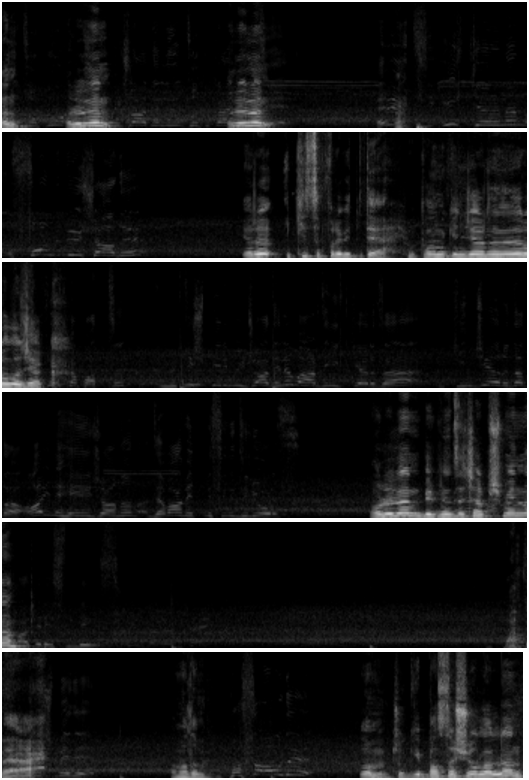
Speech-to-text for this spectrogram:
Lan. Evet ilk yarının son düdüğü çaldı. Yarı 2-0 bitti. Bakalım ikinci yarıda neler olacak. Kapattık. Müthiş bir mücadele vardı ilk yarıda. İkinci yarıda da aynı heyecanın devam etmesini diliyoruz. Oluyor lan birbirinize çarpışmayın lan. Ah be. Anladım. Oğlum çok iyi paslaşıyorlar lan.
